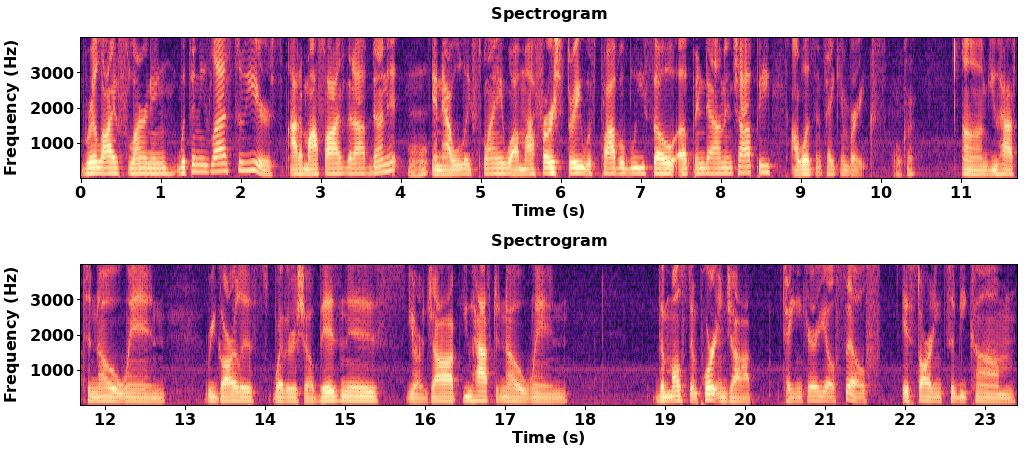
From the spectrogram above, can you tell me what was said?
real life learning within these last two years out of my five that I've done it. Mhm. And I will explain why my first three was probably so up and down and choppy. I wasn't taking breaks. Okay. Um, you have to know when regardless whether it's your business, your job, you have to know when the most important job, taking care of yourself, is starting to become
